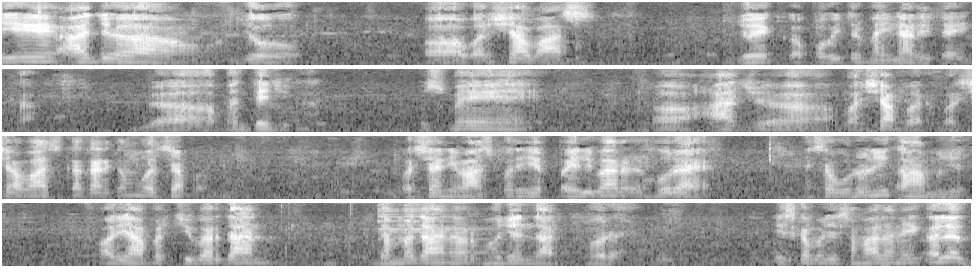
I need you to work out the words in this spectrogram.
ये आज जो वर्षावास जो एक पवित्र महीना रहता है इनका भंते जी का उसमें आज वर्षा पर वर्षावास का कार्यक्रम वर्षा पर वर्षा निवास पर ये पहली बार हो रहा है ऐसा उन्होंने कहा मुझे और यहाँ पर चिवरदान धम्मदान और भोजन दान हो रहा है इसका मुझे समाधान एक अलग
